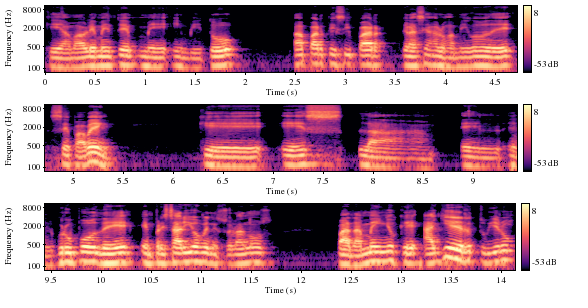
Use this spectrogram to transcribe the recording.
que amablemente me invitó a participar gracias a los amigos de CEPAVEN, que es la, el, el grupo de empresarios venezolanos panameños que ayer tuvieron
